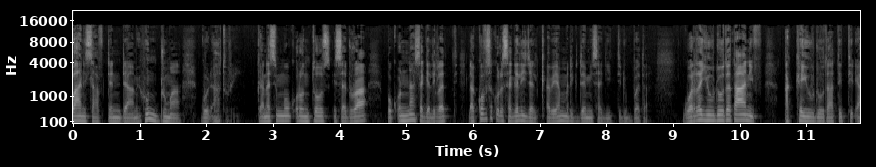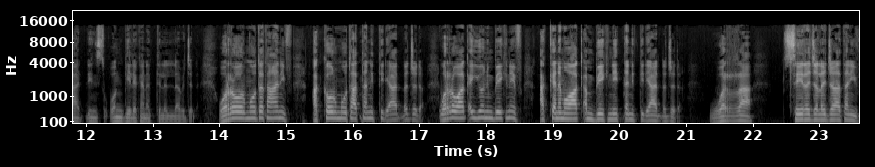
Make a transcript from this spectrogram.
waan isaaf danda'ame hundumaa godhaa ture. Kanas immoo Qorontoos isa duraa boqonnaa sagalii irratti lakkoofsa kudha sagalii jalqabee hamma digdamii sadiitti dubbata. Warra Yihudoota ta'aniif akka Yihudootaatti itti dhiyaadheensa wangeela kanatti lallaba jedha. Warra Ormoota ta'aniif akka Ormootaattan itti dhiyaadha jedha. Warra Waaqayyoon hin beekneef akka nama Waaqa hin beekneettan itti dhiyaadha jedha. Warra Seera jala jiraataniif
